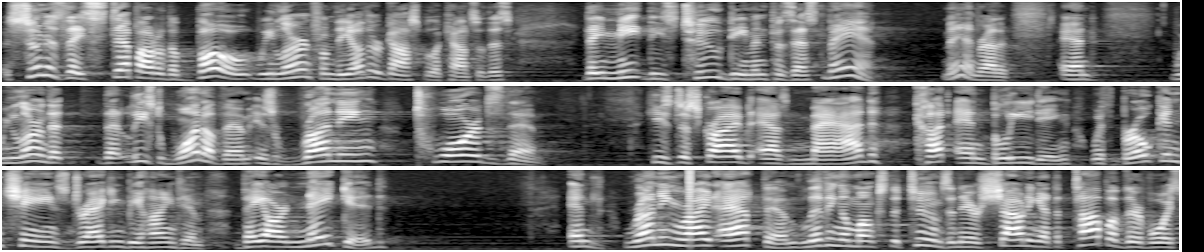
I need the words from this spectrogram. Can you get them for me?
as soon as they step out of the boat, we learn from the other gospel accounts of this, they meet these two demon possessed men, men rather. And we learn that, that at least one of them is running towards them. He's described as mad, cut and bleeding, with broken chains dragging behind him. They are naked and running right at them, living amongst the tombs, and they are shouting at the top of their voice,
